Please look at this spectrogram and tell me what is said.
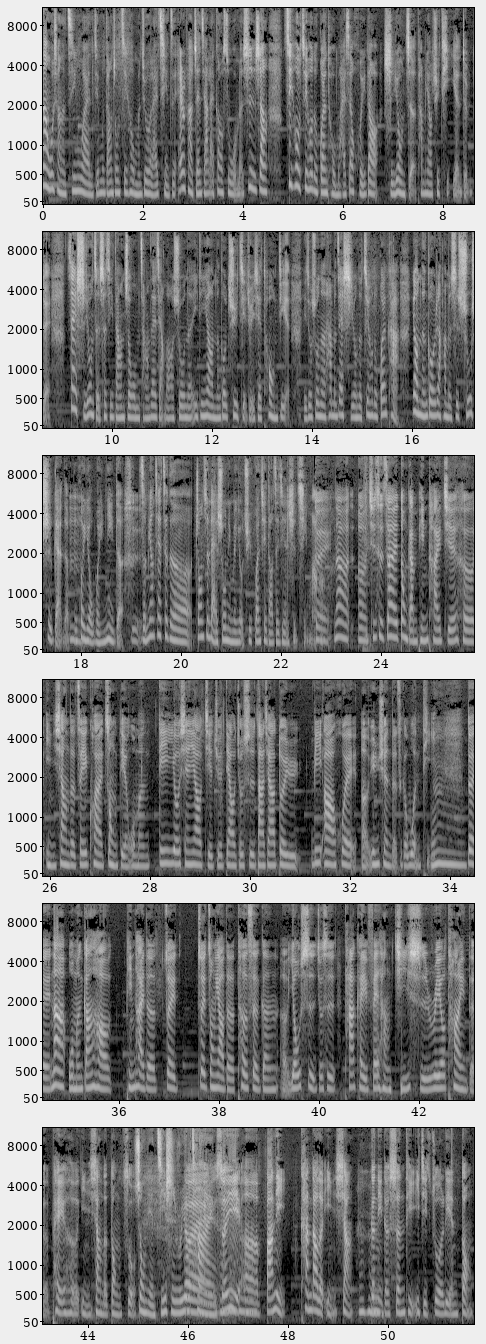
那我想呢，今晚节目当中，最后我们就来请这 Erica 专家来告诉我们，事实上，最后最后的关头，我们还是要回到使用者，他们要去体验，对不对？在使用者设计当中，我们常在讲到说呢，一定要能够去解决一些痛点，也就是说呢，他们在使用的最后的关卡，要能够让他们是舒适感的，不会有违逆的。是怎么样？在这个装置来说，你们有去关切到这件事情吗？对，那呃，其实，在动感平台结合影像的这一块重点，我们第一优先要解决掉就是。是大家对于 VR 会呃晕眩的这个问题，嗯，对。那我们刚好平台的最最重要的特色跟呃优势，就是它可以非常及时 real time 的配合影像的动作，重点及时 real time，所以 呃把你。看到的影像跟你的身体一起做联动，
